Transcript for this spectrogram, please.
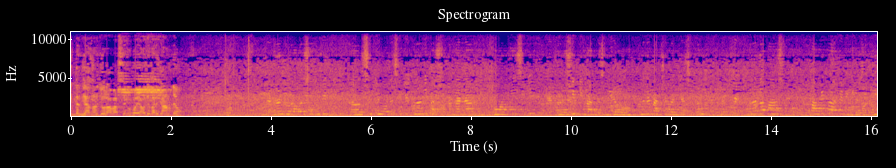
ਇੱਕ ਜਨਰਲ ਜੋਰਾਵਰ ਸਿੰਘ ਹੋਇਆ ਉਹਦੇ ਬਾਰੇ ਜਾਣਦੇ ਹੋ? ਜਨਰਲ ਜੋਰਾਵਰ ਸਿੰਘ ਜੀ ਸਿੱਖੀ ਹੋਵੇ ਸੀ ਕਿ ਉਹਨਾਂ ਦੀ ਭਾਸ਼ਾ ਦਾ ਪਹਿਲਾਂ ਮੌਲੀ ਸੀ ਕਿ ਉਹਨਾਂ ਦੇ ਬੱਚੇ ਹੋਏ ਸੀ ਉਹਨਾਂ ਦਾ ਮਾਸ ਕਾਫੀ ਭਾਰਤ ਨਿਕਲਿਆ ਸੀ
